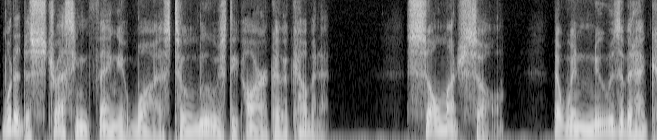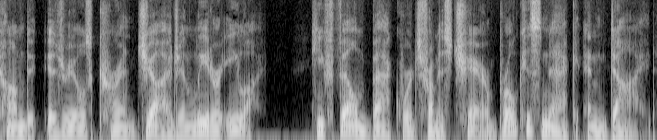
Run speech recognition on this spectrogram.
What a distressing thing it was to lose the Ark of the Covenant. So much so that when news of it had come to Israel's current judge and leader, Eli, he fell backwards from his chair, broke his neck, and died.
